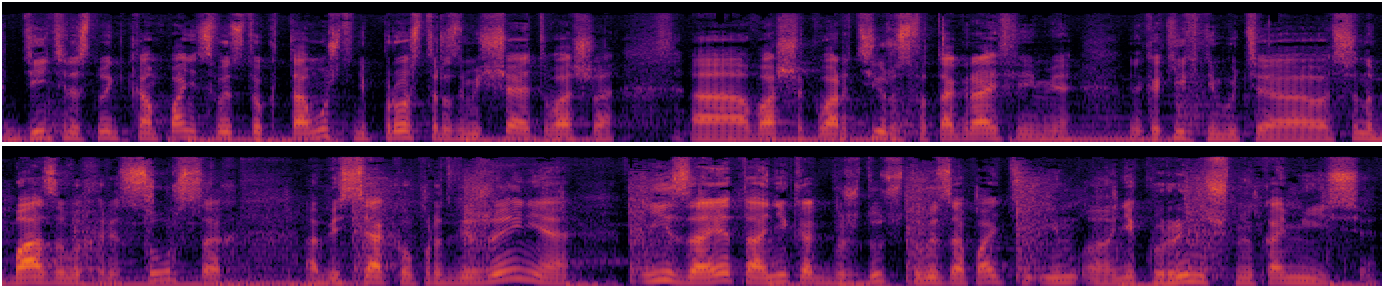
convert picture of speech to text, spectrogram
Деятельность многих компаний сводится только к тому, что они просто размещают ваша, вашу квартиру с фотографиями на каких-нибудь совершенно базовых ресурсах, без всякого продвижения, и за это они как бы ждут, что вы заплатите им некую рыночную комиссию.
